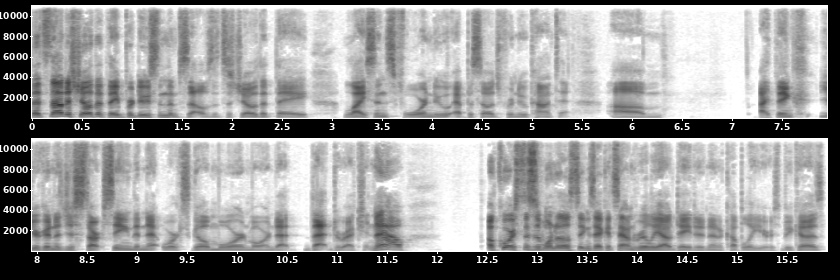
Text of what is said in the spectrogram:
That's not a show that they produce in themselves. It's a show that they license for new episodes for new content. Um, I think you're going to just start seeing the networks go more and more in that that direction. Now, of course, this is one of those things that could sound really outdated in a couple of years because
